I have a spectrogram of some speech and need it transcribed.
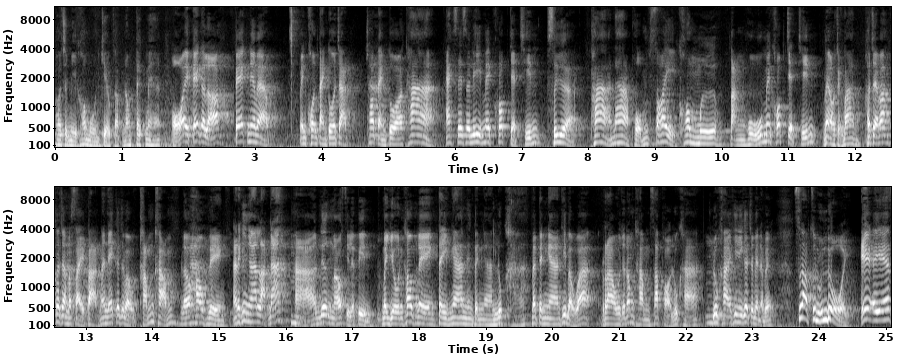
พอจะมีข้อมูลเกี่ยวกับน้องเป๊กไหมฮะอ๋อไอ้เป๊กเหรอเป๊กเนี่ยแบบ เป็นคนแต่งตัวจัดชอบแต่งตัวถ้าอ็อกเซสซอรี่ไม่ครบ 7 ชิ้น เสื้อผ้าหน้าผมสร้อยข้อมือต่างหูไม่ครบ 7 ชิ้น ไม่ออกจากบ้าน เข้าใจป่ะก็จะมาใส่ปากนั่นเน็กก็จะแบบขำๆแล้วเข้าเพลง อันนี้คืองานหลักนะ หาเรื่องเมาส์ศิลปินมาโยนเข้าเพลง แต่อีกงานหนึ่งเป็นงานลูกค้ามันเป็นงานที่แบบว่าเราจะต้องทำซัพพอร์ตลูกค้า ลูกค้าที่นี่ก็จะเป็นแบบสนับสนุนโดย AIS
